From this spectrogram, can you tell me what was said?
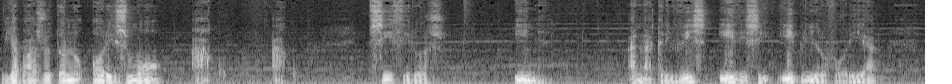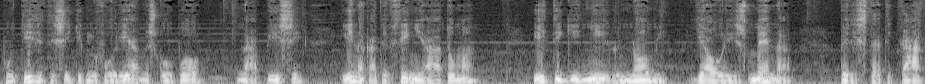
Διαβάζω τον ορισμό άκου. άκου. Ψήθυρος είναι ανακριβής είδηση ή πληροφορία που τίθεται σε κυκλοφορία με σκοπό να πείσει ή να κατευθύνει άτομα ή την κοινή γνώμη για ορισμένα περιστατικά,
